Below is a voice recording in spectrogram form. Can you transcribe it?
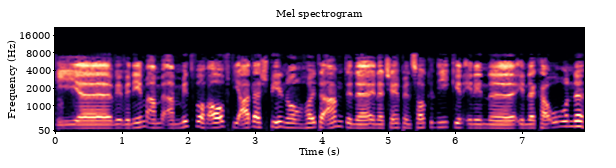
die, äh, wir, wir nehmen am, am Mittwoch auf, die Adler spielen noch heute Abend in der, in der Champions Hockey League in, in, in, äh, in der K.O.-Runde.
